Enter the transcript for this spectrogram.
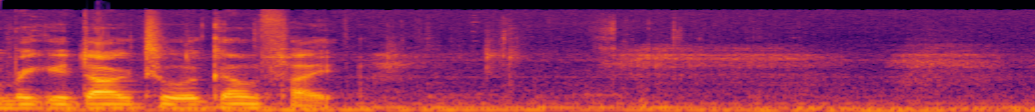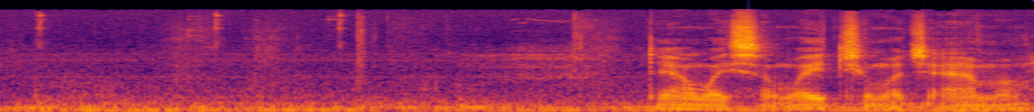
Don't bring your dog to a gunfight. Damn, wasting way too much ammo.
